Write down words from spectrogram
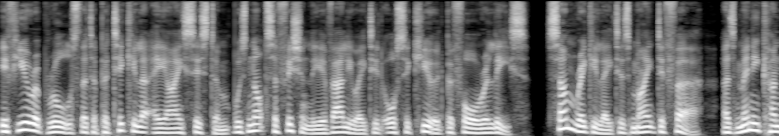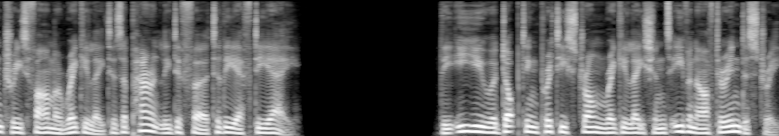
If Europe rules that a particular AI system was not sufficiently evaluated or secured before release, some regulators might defer, as many countries' pharma regulators apparently defer to the FDA. The EU adopting pretty strong regulations even after industry,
